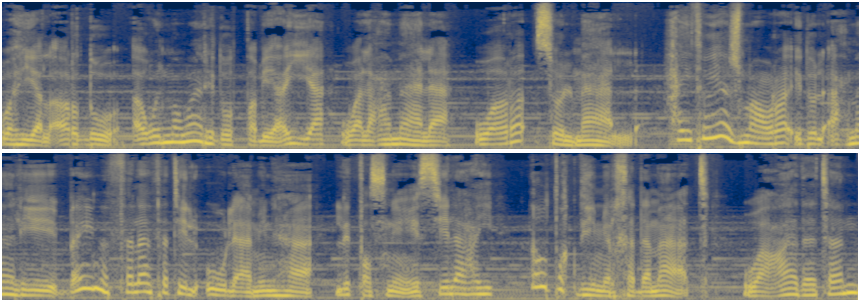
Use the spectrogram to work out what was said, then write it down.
وهي الأرض أو الموارد الطبيعية والعمالة ورأس المال. حيث يجمع رائد الأعمال بين الثلاثة الأولى منها لتصنيع السلع أو تقديم الخدمات. وعادة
